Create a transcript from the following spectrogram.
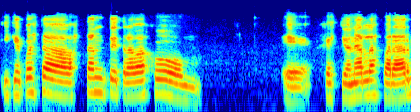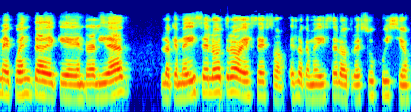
y que cuesta bastante trabajo eh, gestionarlas para darme cuenta de que en realidad lo que me dice el otro es eso, es lo que me dice el otro, es su juicio.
